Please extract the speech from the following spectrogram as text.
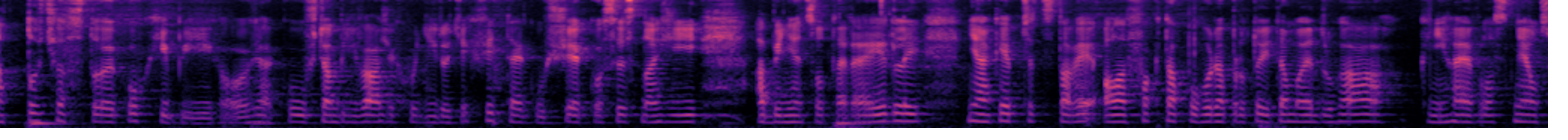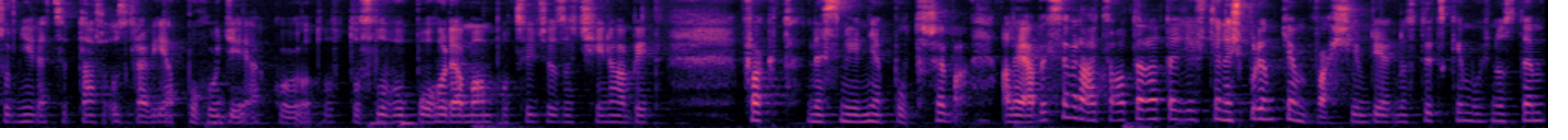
A to často jako chybí, jo? že jako už tam bývá, že chodí do těch fitek, už jako se snaží, aby něco teda jedli, nějaké představy, ale fakt ta pohoda, proto i ta moje druhá kniha je vlastně osobní receptář o zdraví a pohodě. Jako jo. To, to slovo pohoda mám pocit, že začíná být fakt nesmírně potřeba. Ale já bych se vrátila teda teď ještě, než půjdeme k těm vašim diagnostickým možnostem,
